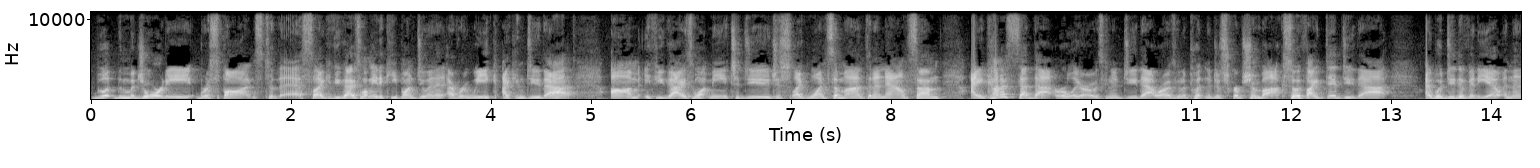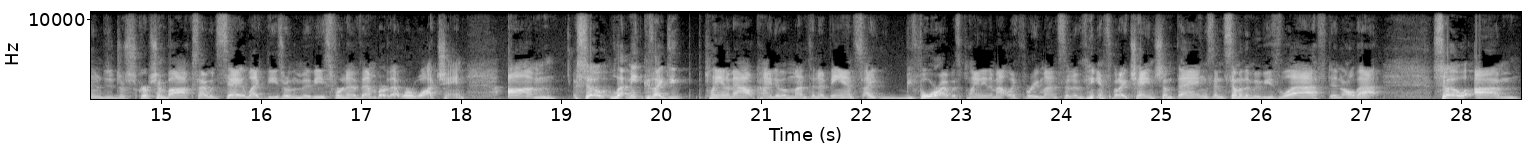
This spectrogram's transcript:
what the majority responds to this. Like if you guys want me to keep on doing it every week, I can do that. Um, if you guys want me to do just like once a month and announce them, I kind of said that earlier I was going to do that where I was going to put in the description box. So if I did do that, I would do the video and then in the description box I would say like these are the movies for November that we're watching. Um, so let me, because I do plan them out kind of a month in advance. I Before I was planning them out like three months in advance, but I changed some things and some of the movies left and all that. So, um,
